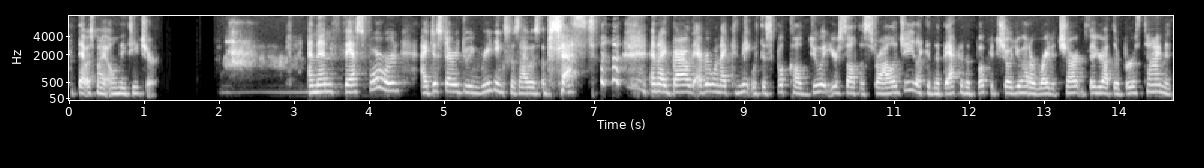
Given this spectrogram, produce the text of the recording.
but that was my only teacher. And then fast forward, I just started doing readings because I was obsessed. and I borrowed everyone I could meet with this book called Do It Yourself Astrology. Like in the back of the book, it showed you how to write a chart and figure out their birth time and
